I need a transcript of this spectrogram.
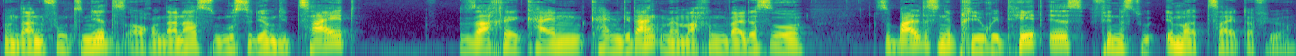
Und dann funktioniert es auch. Und dann hast, musst du dir um die Zeitsache keinen keinen Gedanken mehr machen, weil das so, sobald es eine Priorität ist, findest du immer Zeit dafür.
